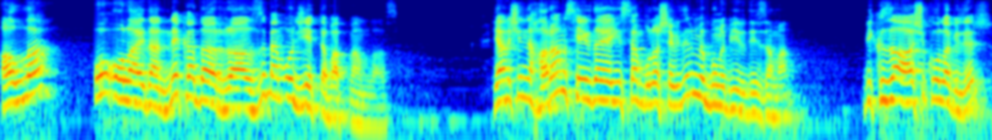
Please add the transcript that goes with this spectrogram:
Allah o olaydan ne kadar razı ben o cihette bakmam lazım. Yani şimdi haram sevdaya insan bulaşabilir mi bunu bildiği zaman? Bir kıza aşık olabilir.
